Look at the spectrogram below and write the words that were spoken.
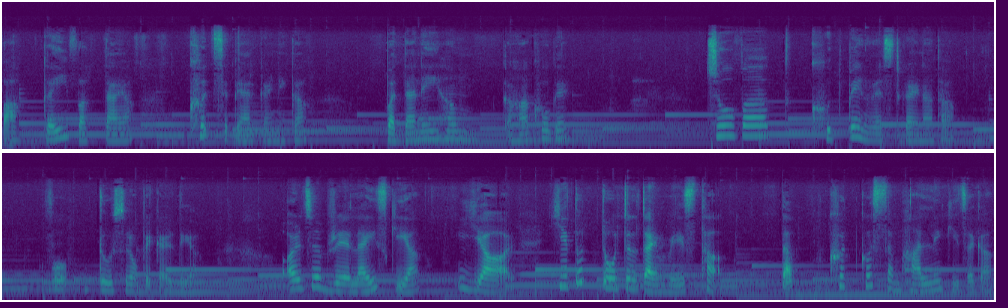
वाकई वक्त आया खुद से प्यार करने का, पता नहीं हम कहाँ खो गए। जो वक्त खुद पे इन्वेस्ट करना था, वो दूसरों पे कर दिया। और जब रियलाइज़ किया, यार, ये तो टोटल टाइम वेस्ट था, तब खुद को संभालने की जगह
